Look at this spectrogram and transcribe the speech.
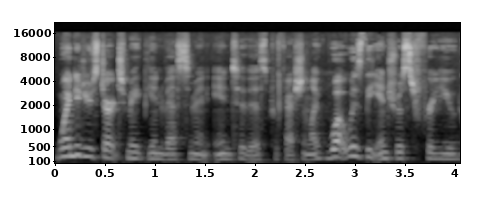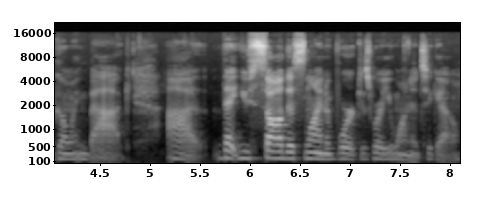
When did you start to make the investment into this profession? Like, what was the interest for you going back uh, that you saw this line of work is where you wanted to go?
